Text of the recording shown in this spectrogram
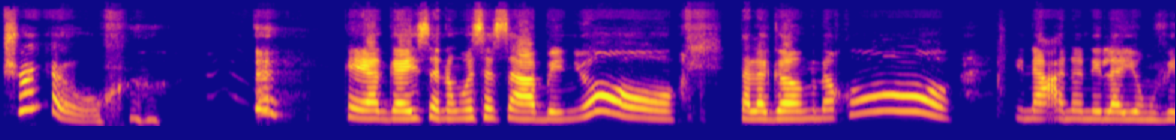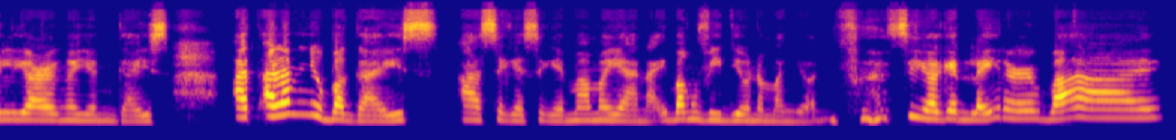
True. Kaya guys, anong masasabi nyo? Talagang, nako, inaano nila yung Villar ngayon guys. At alam nyo ba guys, ah sige sige, mamaya na, ibang video naman yon See you again later, bye!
